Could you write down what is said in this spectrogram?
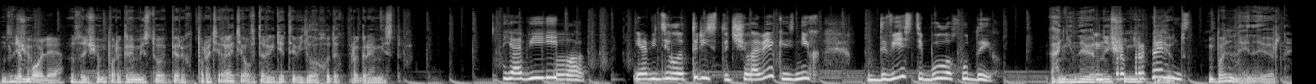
Зачем, Тем более. Зачем программисту, во-первых, протирать, а во-вторых, где ты видела худых программистов? Я видела. Я видела 300 человек, из них 200 было худых. Они, наверное, И еще не пьют. Больные, наверное.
